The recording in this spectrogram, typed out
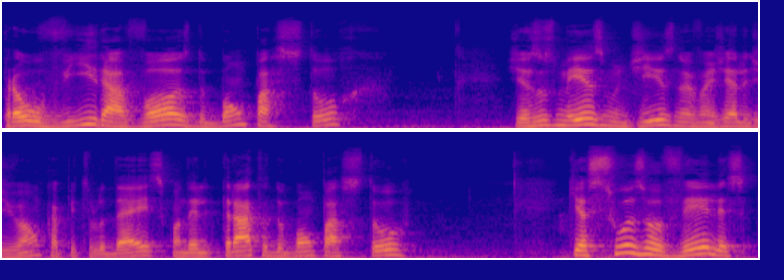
para ouvir a voz do bom pastor. Jesus mesmo diz no Evangelho de João, capítulo 10, quando ele trata do bom pastor, que as suas ovelhas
